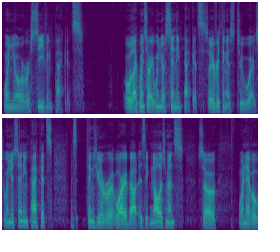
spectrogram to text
when you're receiving packets. or like when, sorry, when you're sending packets. So everything is two way. So when you're sending packets, the things you worry about is acknowledgements. So whenever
